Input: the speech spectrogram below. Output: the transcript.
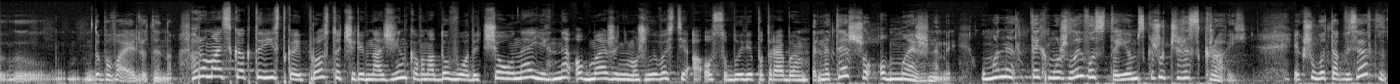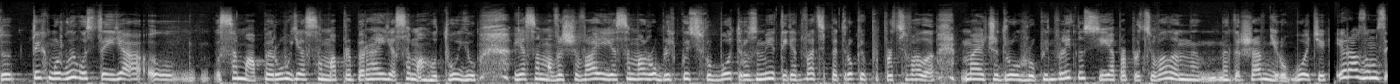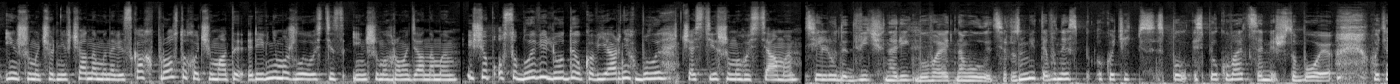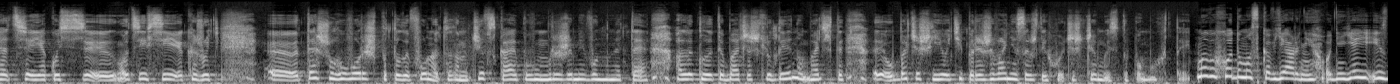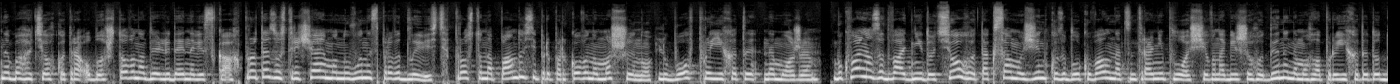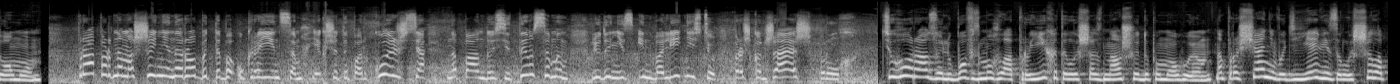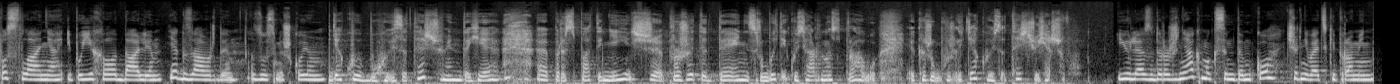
добиває людину. Громадська активістка і просто чарівна жінка. Вона доводить, що у неї не обмежені можливості, а особливі потреби. Не те, що обмеженими. У мене тих можливостей, я вам скажу, через край. Якщо би так взяти, то тих можливостей я е, сама перу, я сама прибираю, я сама готую, я сама вишиваю, я сама роблю якусь роботу. Розумієте, я 25 років пропрацювала, маючи другу групу інвалідності, я пропрацювала на, на державній роботі. І разом з іншими чернівчанами на візках просто хоче мати рівні можливості з іншими громадянами. І щоб особливі люди у кав'ярнях були частішими гостями. Ці люди двічі на рік бувають на вулиці. Розумієте, вони хочуть спілкуватися між собою, хочуть якось е, оці всі як кажуть, е, те, що говориш по телефону, то там чи в скайповому режимі воно не те. Але коли ти бачиш людину, бачите, бачиш її оті переживання, завжди хочеш чимось допомогти. Ми виходимо з кав'ярні, однієї із небагатьох, котра облаштована для людей на візках. Проте зустрічаємо нову несправедливість. Просто на пандусі припарковано машину. Любов проїхати не може. Буквально за два дні до цього так само жінку заблокували на центральній площі. Вона більше години не могла проїхати додому. Прапор на машині не робить тебе українцем. Якщо ти паркуєшся на пандусі, тим самим людині з інвалідністю перешкоджаєш рух. Цього разу Любов змогла проїхати лише з нашою допомогою. На прощання водієві залишила послання і поїхала далі, як завжди, з усмішкою. Дякую Богові за те, що він дає е, переспати ніч, прожити день, зробити якусь гарну справу. Я кажу, Боже, дякую за те, що я живу. Юлія Здорожняк, Максим Демко, Чернівецький промінь.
